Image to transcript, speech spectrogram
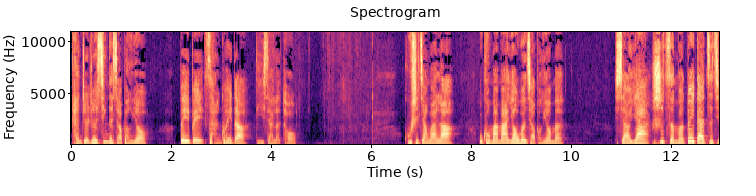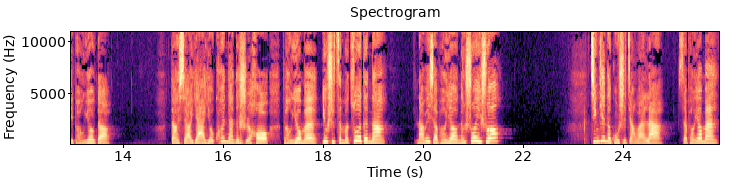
看着热心的小朋友，贝贝惭愧的低下了头。故事讲完了，悟空妈妈要问小朋友们：小鸭是怎么对待自己朋友的？当小鸭有困难的时候，朋友们又是怎么做的呢？哪位小朋友能说一说？今天的故事讲完啦，小朋友们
